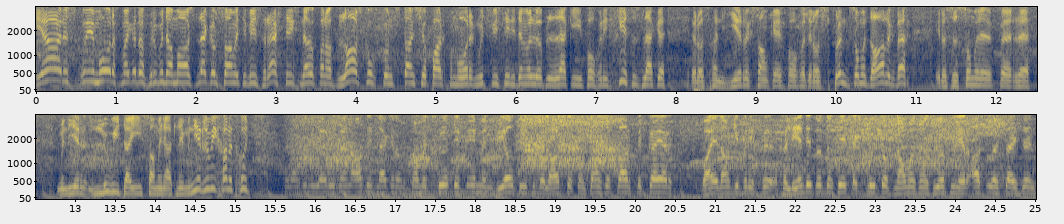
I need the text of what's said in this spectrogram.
Ja, dis goeiemôre vir my kind of Ruben Damas. Lekker om saam met u wees regstreeks nou vanaf Laerskool Constantia Park vanmôre. Ek moet vir u sê die dinge loop lekker hier volgens die gees is lekker. En ons gaan heerlik saam kuier volgens en ons spring sommer dadelik weg. En ons is sommer vir uh, meneer Louis daai hier saam in die ateljee. Meneer Louis, gaan dit goed? Dankie vir jou Ruben. Altyd lekker om saam met Groot FM en Beeld hier so by Laerskool Constantia Park te kuier. Baie dankie vir die geleentheid wat ons het. Ek groet op namens ons hoof meneer Ad Oosthuizen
